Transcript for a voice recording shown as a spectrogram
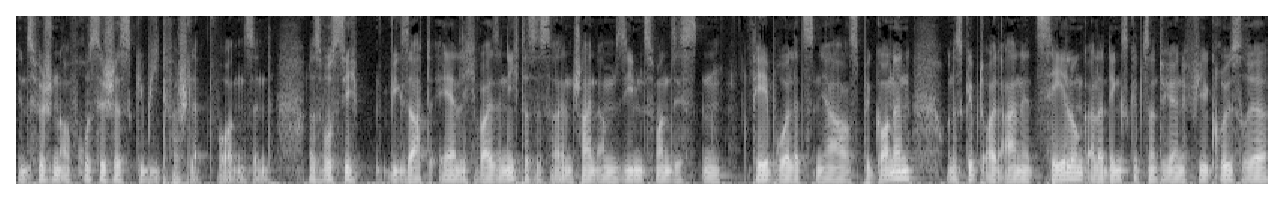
inzwischen auf russisches Gebiet verschleppt worden sind. Das wusste ich, wie gesagt, ehrlicherweise nicht. Das ist anscheinend am 27. Februar letzten Jahres begonnen und es gibt eine Zählung. Allerdings gibt es natürlich eine viel größere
